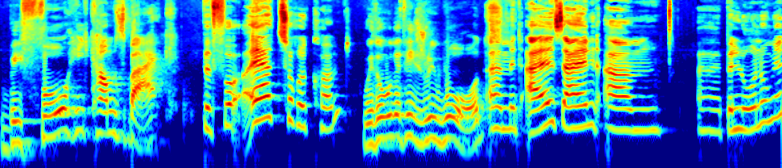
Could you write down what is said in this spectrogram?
before he comes back bevor er zurückkommt, with all of his rewards, äh, mit all seinen ähm, äh, Belohnungen,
